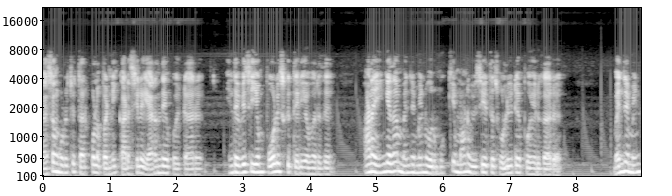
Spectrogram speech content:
விஷம் குடிச்சு தற்கொலை பண்ணி கடைசியில் இறந்தே போயிட்டாரு. இந்த விஷயம் போலீஸ்க்கு தெரிய வருது. ஆனால் இங்கே தான் பெஞ்சமின் ஒரு முக்கியமான விஷயத்த சொல்லிட்டே போயிருக்காரு. பெஞ்சமின்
